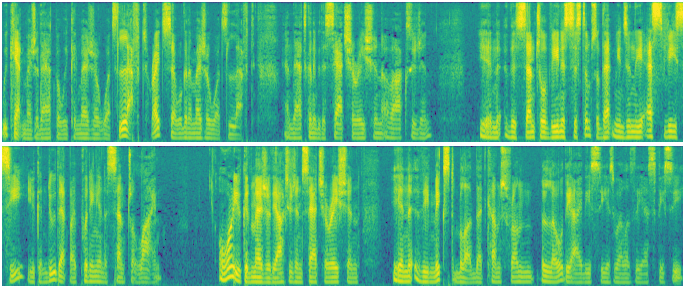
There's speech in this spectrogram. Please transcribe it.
We can't measure that, but we can measure what's left, right? So we're going to measure what's left. And that's going to be the saturation of oxygen in the central venous system. So that means in the SVC, you can do that by putting in a central line. Or you could measure the oxygen saturation in the mixed blood that comes from below the IVC as well as the SVC,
